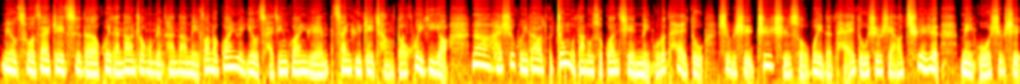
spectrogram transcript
没有错，在这次的会谈当中，我们也看到美方的官员也有财经官员参与这场的会议哦。那还是回到中国大陆所关切美国的态度，是不是支持所谓的台独？是不是要确认美国是不是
